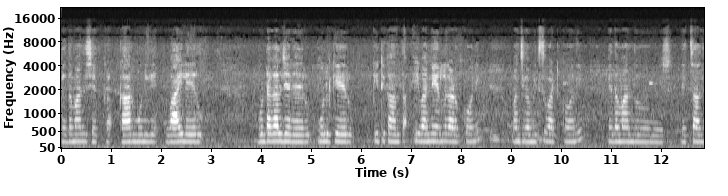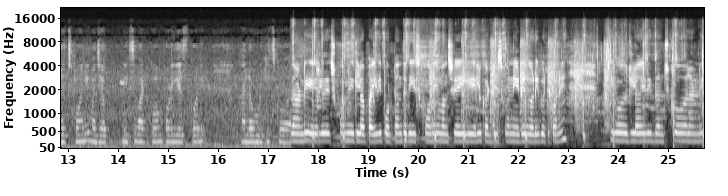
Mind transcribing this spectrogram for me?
పెద్దమాది చెక్క కారు మునిగే వాయిలేరు గుంటగాలు జరేరు ములికేరు ఇటుకాంత ఇవన్నీ ఎర్లు కడుక్కొని మంచిగా మిక్సీ పట్టుకొని పెద్దమందు ఎచ్చాలు తెచ్చుకొని మంచిగా మిక్సీ పట్టుకొని పొడి చేసుకొని అందులో ఉడికించుకోవాలి. అండి ఏర్లు తెచ్చుకొని ఇట్లా పైది పొట్టంతా తీసుకొని మంచిగా ఈ ఏర్లు కట్ చేసుకొని నీట్గా కడిగి పెట్టుకొని ఇగో ఇట్లా ఇది దంచుకోవాలండి.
